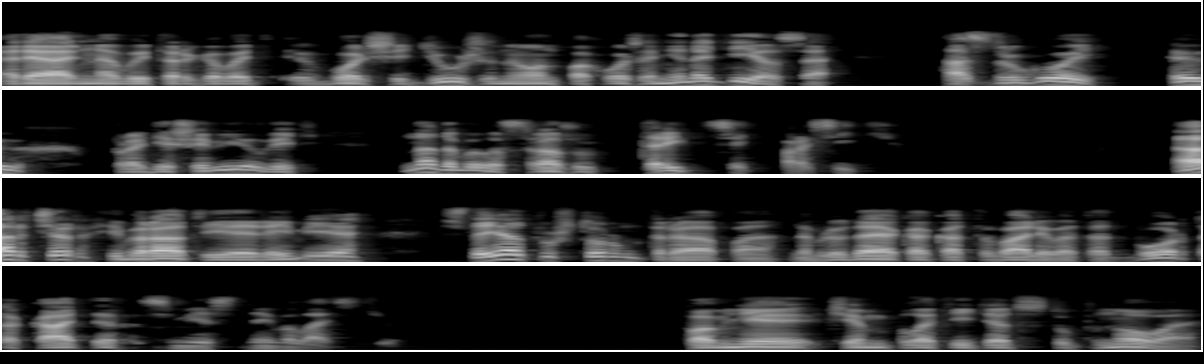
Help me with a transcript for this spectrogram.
реально выторговать больше дюжины он, похоже, не надеялся, а с другой, эх, продешевил ведь, надо было сразу тридцать просить. Арчер и брат Еремия стоят у штурмтрапа, наблюдая, как отваливает от борта катер с местной властью. По мне, чем платить отступного,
